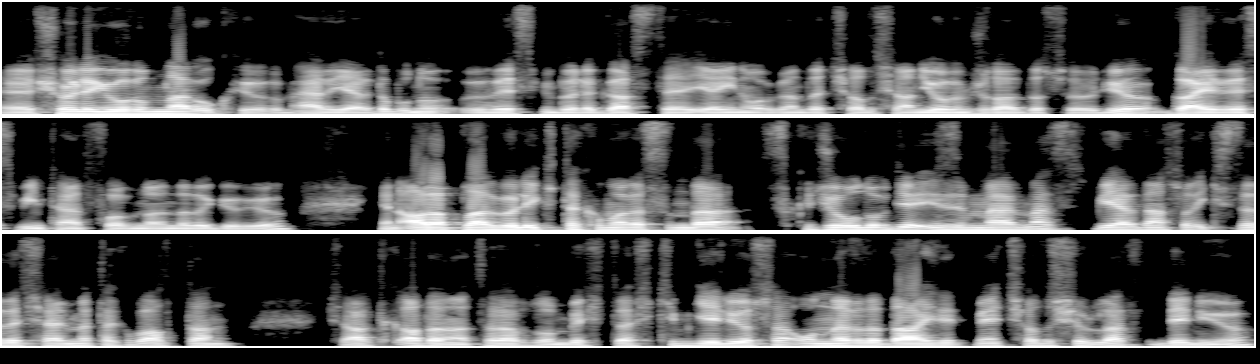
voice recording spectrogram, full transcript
Ee, şöyle yorumlar okuyorum her yerde. Bunu resmi böyle gazete, yayın organında çalışan yorumcular da söylüyor. Gayri resmi internet forumlarında da görüyorum. Yani Araplar böyle iki takım arasında sıkıcı olur diye izin vermez. Bir yerden sonra ikisine de çelme takıp alttan işte artık Adana, Trabzon, Beşiktaş kim geliyorsa onları da dahil etmeye çalışırlar deniyor.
